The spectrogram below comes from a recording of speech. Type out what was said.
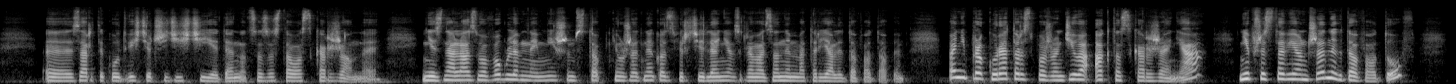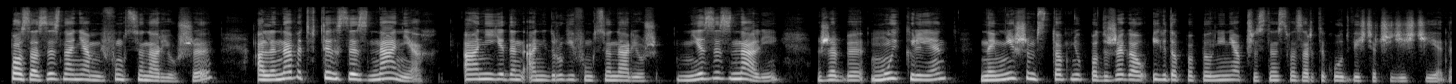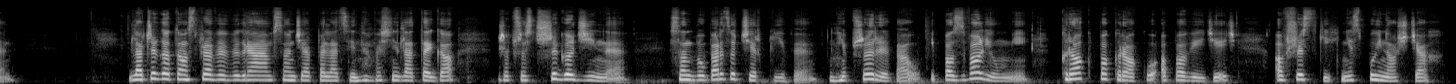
z artykułu 231, o co został oskarżony, nie znalazło w ogóle w najmniejszym stopniu żadnego odzwierciedlenia w zgromadzonym materiale dowodowym. Pani prokurator sporządziła akt oskarżenia, nie przedstawiając żadnych dowodów poza zeznaniami funkcjonariuszy, ale nawet w tych zeznaniach ani jeden, ani drugi funkcjonariusz nie zeznali, żeby mój klient w najmniejszym stopniu podżegał ich do popełnienia przestępstwa z artykułu 231. Dlaczego tą sprawę wygrałam w sądzie apelacyjnym? Właśnie dlatego, że przez trzy godziny sąd był bardzo cierpliwy, nie przerywał i pozwolił mi krok po kroku opowiedzieć o wszystkich niespójnościach,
